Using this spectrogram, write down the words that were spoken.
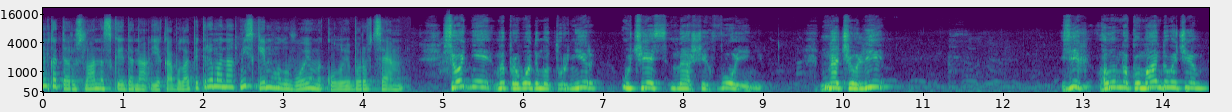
Блізніченка та Руслана Скидана, яка була підтримана міським головою Миколою Боровцем. Сьогодні ми проводимо турнір у честь наших воїнів на чолі з їх головнокомандувачем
